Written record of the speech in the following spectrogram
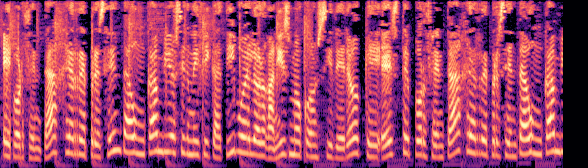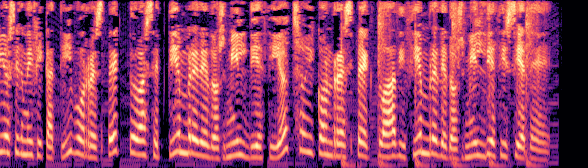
El porcentaje representa un cambio significativo El organismo consideró que este porcentaje representa un cambio significativo respecto a septiembre de 2018 y con respecto a diciembre de 2017.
